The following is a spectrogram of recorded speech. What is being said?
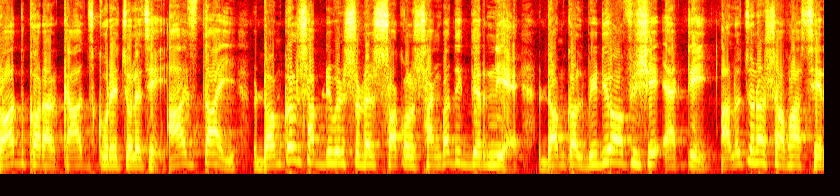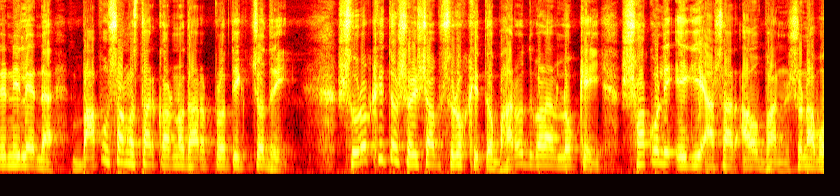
রদ করার কাজ করে চলেছে। আজ তাই ডমকল সাব ডিভিশনের সকল সাংবাদিকদের নিয়ে ডমকল বিডিও অফিসে একটি আলোচনা সভা সেরে নিলেন বাপু সংস্থার কর্ণধার প্রতীক চৌধুরী। সুরক্ষিত শৈশব, সুরক্ষিত ভারত গড়ার লক্ষ্যেই সকলে এগিয়ে আসার আহ্বান শোনাবো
